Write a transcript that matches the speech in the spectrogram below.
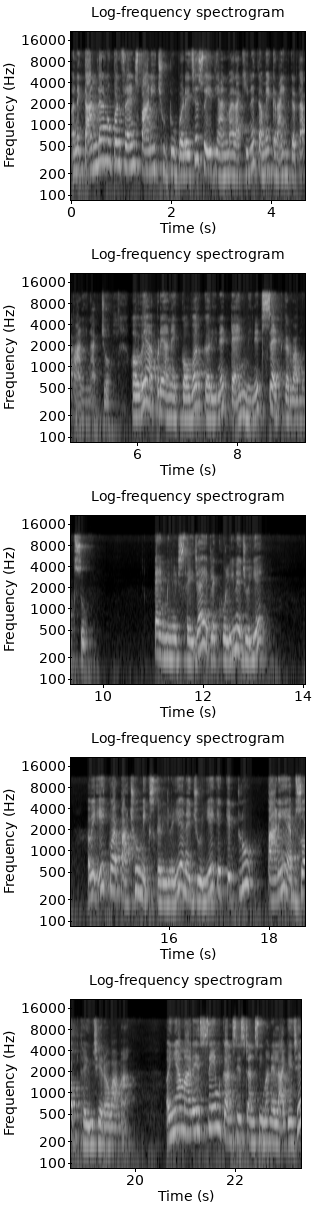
અને કાંદાનું પણ ફ્રેન્ડ્સ પાણી છૂટું પડે છે સો એ ધ્યાનમાં રાખીને તમે ગ્રાઇન્ડ કરતાં પાણી નાખજો. હવે આપણે આને કવર કરીને ટેન મિનિટ સેટ કરવા મૂકશું. ટેન મિનિટ્સ થઈ જાય એટલે ખોલીને જોઈએ. હવે એકવાર પાછું મિક્સ કરી લઈએ અને જોઈએ કે કેટલું પાણી એબ્ઝોર્બ થયું છે રવામાં. અહીંયા મારે સેમ કન્સિસ્ટન્સી મને લાગે છે,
